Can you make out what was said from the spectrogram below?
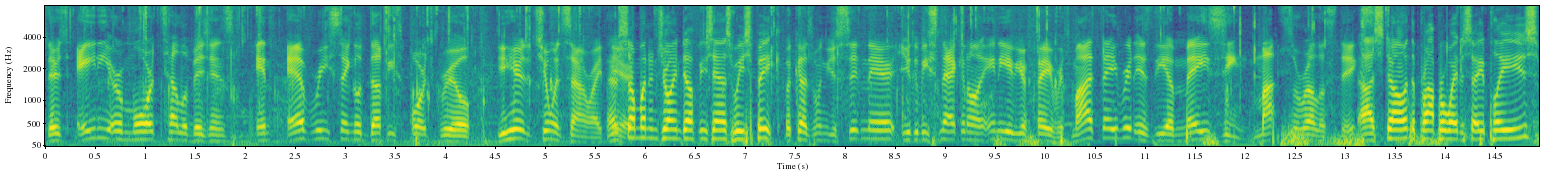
There's 80 or more televisions in every single Duffy Sports Grill. You hear the chewing sound right there. There's someone enjoying Duffy's as we speak. because when you're sitting there, you could be snacking on any of your favorites. My favorite is the amazing mozzarella sticks. Uh, Stone, the proper way to say it, please.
